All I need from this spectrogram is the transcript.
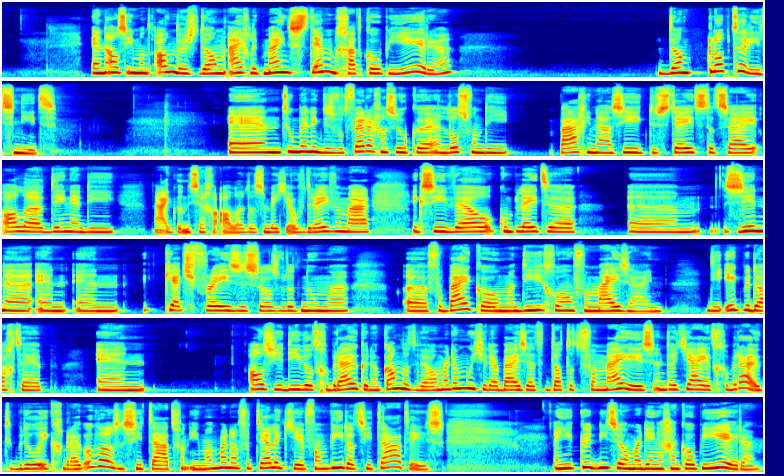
En als iemand anders dan eigenlijk mijn stem gaat kopiëren, dan klopt er iets niet. En toen ben ik dus wat verder gaan zoeken en los van die pagina zie ik dus steeds dat zij alle dingen die, nou ik wil niet zeggen alle, dat is een beetje overdreven, maar ik zie wel complete um, zinnen en, en catchphrases, zoals we dat noemen, uh, voorbij komen die gewoon van mij zijn, die ik bedacht heb. En als je die wilt gebruiken, dan kan dat wel, maar dan moet je daarbij zetten dat het van mij is en dat jij het gebruikt. Ik bedoel, ik gebruik ook wel eens een citaat van iemand, maar dan vertel ik je van wie dat citaat is. En je kunt niet zomaar dingen gaan kopiëren.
